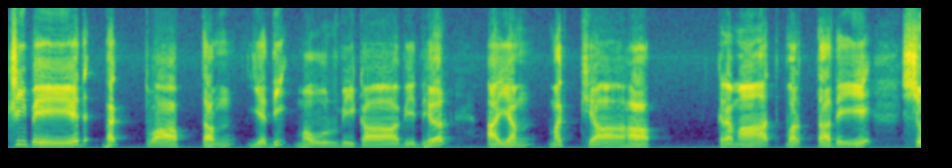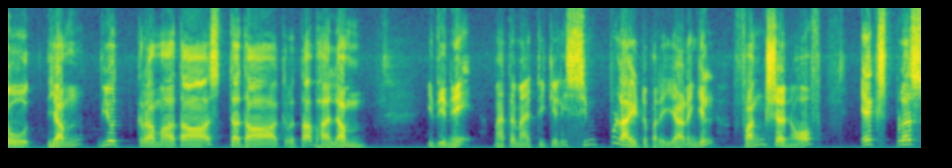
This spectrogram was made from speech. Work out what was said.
ക്ഷിപേത് ഭക്ത്വാപ്തം യതി മൗർവികാവിധിർ അയം മഖ്യാഹ ക്രമാത് വർത്തതേ ശോധ്യം വ്യുത്ക്രമതാസ്തഥാകൃതഫലം ഇതിനെ മാത്തമാറ്റിക്കലി സിമ്പിളായിട്ട് പറയുകയാണെങ്കിൽ function of X plus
